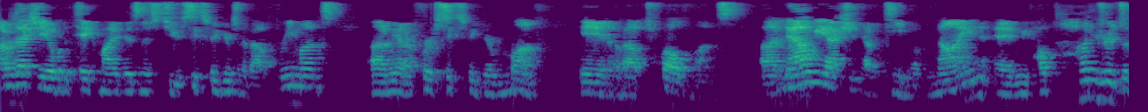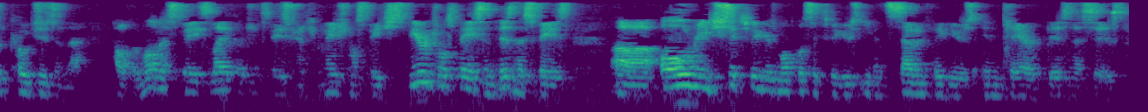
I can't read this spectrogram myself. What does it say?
I was actually able to take my business to six figures in about three months uh, we had our first six-figure month in about 12 months. Uh, now we actually have a team of nine, and we've helped hundreds of coaches in the health and wellness space, life coaching space, transformational space, spiritual space, and business space, uh, all reach six figures, multiple six figures, even seven figures in their businesses.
